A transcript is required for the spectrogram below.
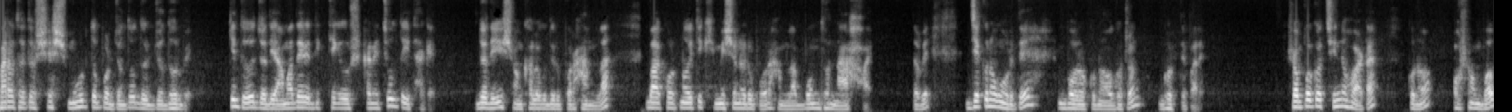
ভারত হয়তো শেষ মুহূর্ত পর্যন্ত ধৈর্য ধরবে। কিন্তু যদি আমাদের দিক থেকে উস্কানি চলতেই থাকে, যদি সংখ্যালঘুদের উপর হামলা বা কূটনৈতিক মিশনের উপর হামলা বন্ধ না হয়, তবে যে কোনো মুহূর্তে বড় কোনো অঘটন ঘটতে পারে। সম্পর্ক ছিন্ন হওয়াটা কোনো অসম্ভব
